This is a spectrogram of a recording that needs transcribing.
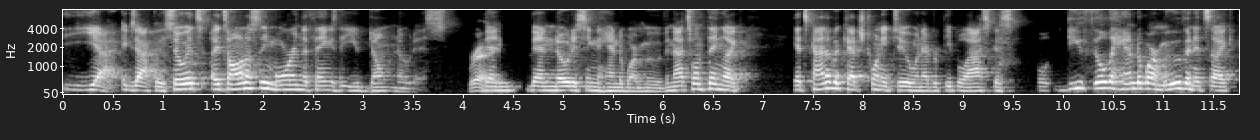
Yeah, exactly. So it's, it's honestly more in the things that you don't notice right. than than noticing the handlebar move. And that's one thing. Like it's kind of a catch twenty two. Whenever people ask us, "Well, do you feel the handlebar move?" and it's like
